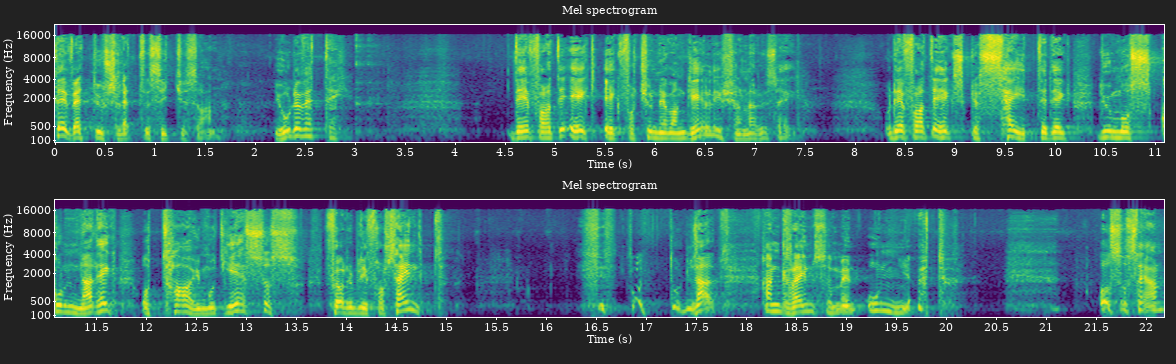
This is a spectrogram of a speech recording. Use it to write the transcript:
'Det vet du slettes ikke', sa han. 'Jo, det vet jeg'. Det er for at jeg, jeg forkynner evangeliet, skjønner du, sier Og det er for at jeg skal si til deg du må skunde deg og ta imot Jesus før det blir for seint. Han grein som en unge, vet du. Og så sier han,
